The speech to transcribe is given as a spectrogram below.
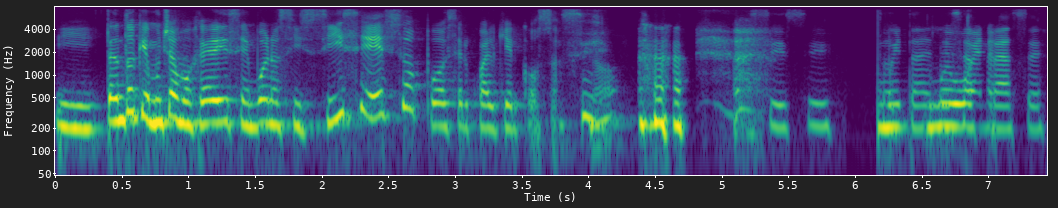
Y tanto que muchas mujeres dicen, bueno, si, si hice eso, puedo hacer cualquier cosa, sí. sí, sí. muy, muy buena frase.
